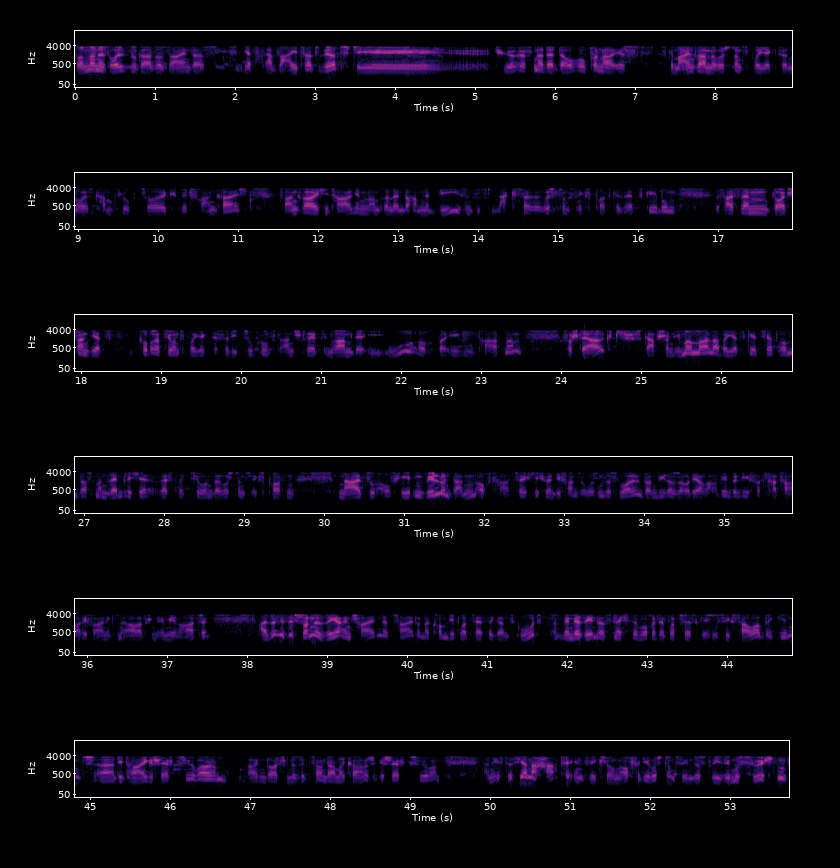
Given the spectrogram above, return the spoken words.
sondern es soll sogar so sein, dass jetzt erweitert wird. Die Türöffner, der Door-Opener ist das gemeinsame Rüstungsprojekt für ein neues Kampfflugzeug mit Frankreich. Frankreich, Italien und andere Länder haben eine wesentlich laxere Rüstungsexportgesetzgebung. Das heißt, wenn Deutschland jetzt Kooperationsprojekte für die Zukunft anstrebt im Rahmen der EU, auch bei EU-Partnern, verstärkt. Es gab schon immer mal, aber jetzt geht es ja darum, dass man sämtliche Restriktionen bei Rüstungsexporten nahezu aufheben will und dann auch tatsächlich, wenn die Franzosen das wollen, dann wieder Saudi-Arabien beliefert, Katar, die Vereinigten Arabischen Emirate. Also ist es schon eine sehr entscheidende Zeit und da kommen die Prozesse ganz gut. Wenn wir sehen, dass nächste Woche der Prozess gegen Sig Sauer beginnt, äh, die drei Geschäftsführer, beiden deutschen Besitzer und der amerikanische Geschäftsführer, dann ist es ja eine harte Entwicklung, auch für die Rüstungsindustrie. Sie muss fürchten,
